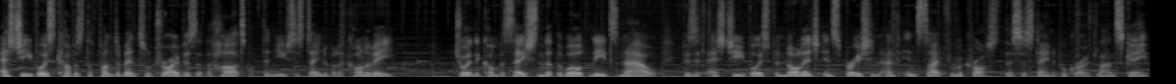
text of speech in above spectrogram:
SG Voice covers the fundamental drivers at the heart of the new sustainable economy. Join the conversation that the world needs now. Visit SG Voice for knowledge, inspiration, and insight from across the sustainable growth landscape.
